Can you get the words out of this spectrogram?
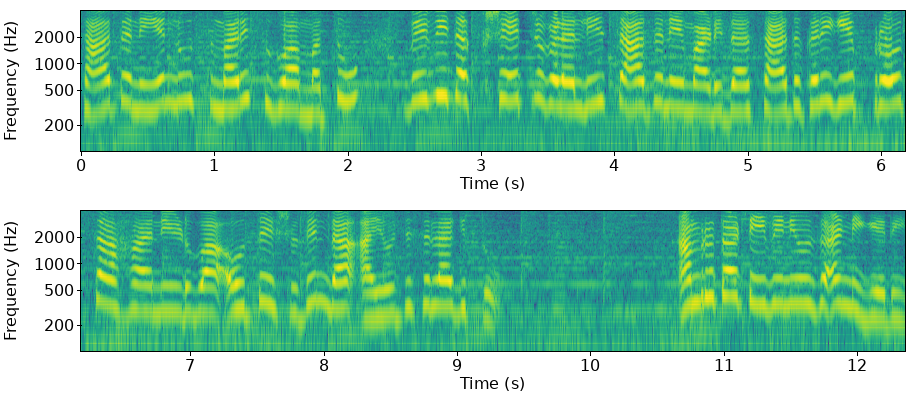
ಸಾಧನೆಯನ್ನು ಸ್ಮರಿಸುವ ಮತ್ತು ವಿವಿಧ ಕ್ಷೇತ್ರಗಳಲ್ಲಿ ಸಾಧನೆ ಮಾಡಿದ ಸಾಧಕರಿಗೆ ಪ್ರೋತ್ಸಾಹ ನೀಡುವ ಉದ್ದೇಶದಿಂದ ಆಯೋಜಿಸಲಾಗಿತ್ತು. Amrutha TV news Annigeri.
